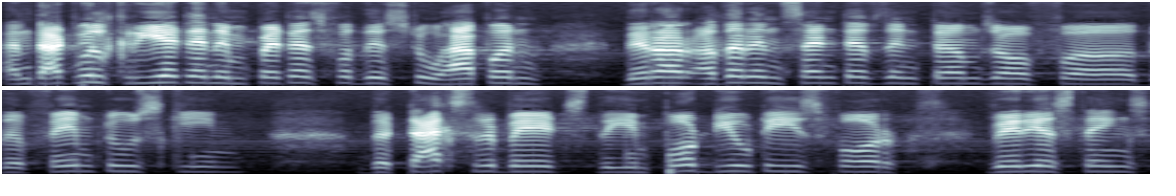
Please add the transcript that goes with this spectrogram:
And that will create an impetus for this to happen. There are other incentives in terms of uh, the FAME 2 scheme, the tax rebates, the import duties for various things.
